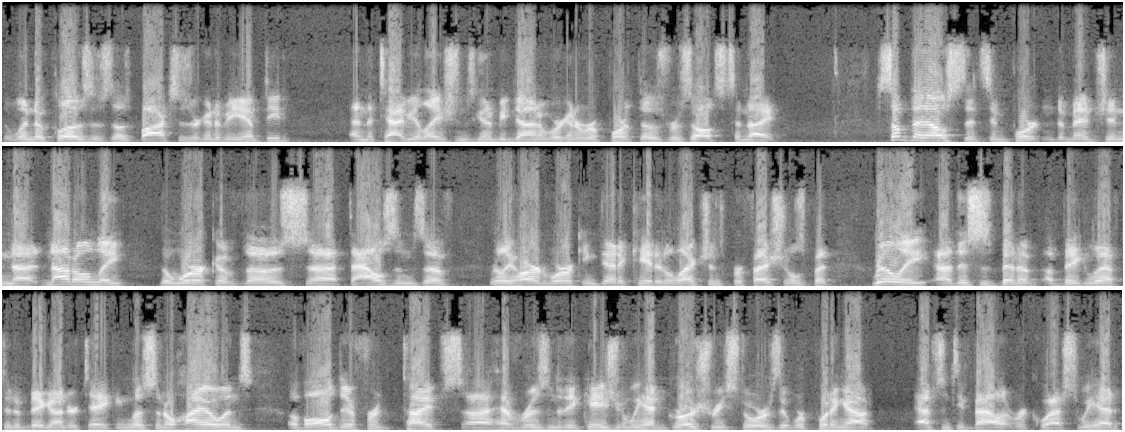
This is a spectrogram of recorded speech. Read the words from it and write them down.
the window closes. Those boxes are going to be emptied and the tabulation is going to be done and we're going to report those results tonight. Something else that's important to mention, uh, not only the work of those uh, thousands of really hardworking, dedicated elections professionals, but really uh, this has been a, a, big lift and a big undertaking. Listen, Ohioans of all different types uh, have risen to the occasion. We had grocery stores that were putting out absentee ballot requests. We had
